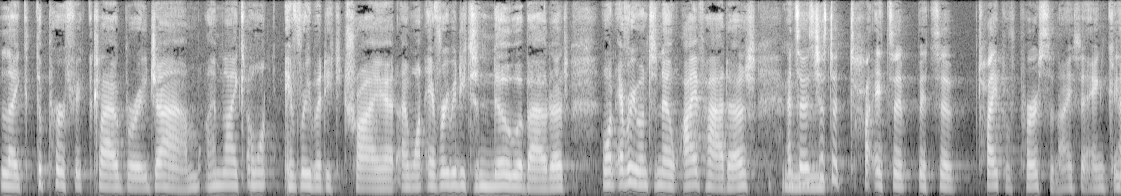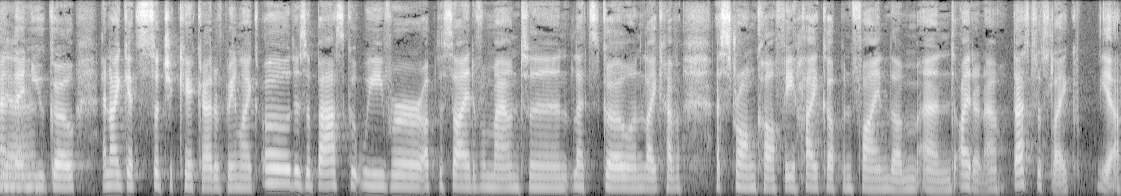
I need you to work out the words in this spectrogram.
like the perfect cloudberry jam, I'm like, I want everybody to try it. I want everybody to know about it. I want everyone to know I've had it. And so it's mm. just a, it's a, it's a, type of person i think and then you go and I get such a kick out of being like, oh, there's a basket weaver up the side of a mountain. Let's go and like have a strong coffee, hike up and find them. And I don't know. That's just like, yeah,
